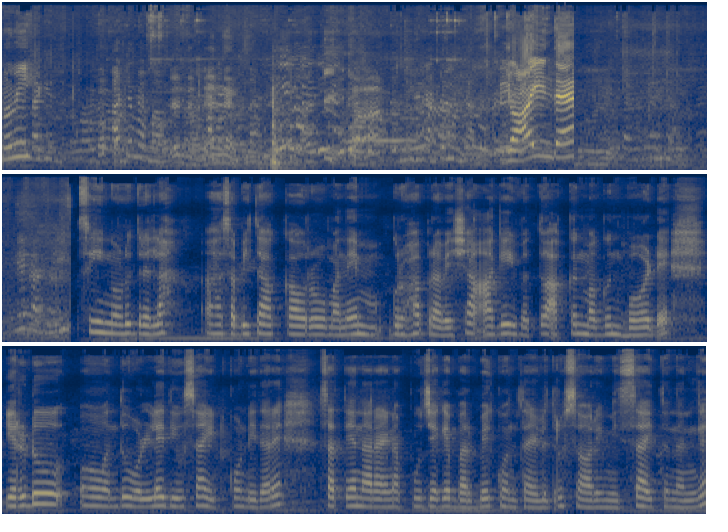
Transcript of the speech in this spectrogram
మమ్మీ. ಸಿ ನೋಡಿದ್ರಲ್ಲ ಸಬಿತಾ ಅಕ್ಕ ಅವರು ಮನೆ ಗೃಹ ಪ್ರವೇಶ, ಹಾಗೆ ಇವತ್ತು ಅಕ್ಕನ ಮಗನ ಬರ್ಡೇ ಎರಡೂ ಒಂದು ಒಳ್ಳೆ ದಿವಸ ಇಟ್ಕೊಂಡಿದ್ದಾರೆ. ಸತ್ಯನಾರಾಯಣ ಪೂಜೆಗೆ ಬರಬೇಕು ಅಂತ ಹೇಳಿದ್ರು. ಸಾರಿ ಮಿಸ್ ಆಯಿತು ನನಗೆ.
